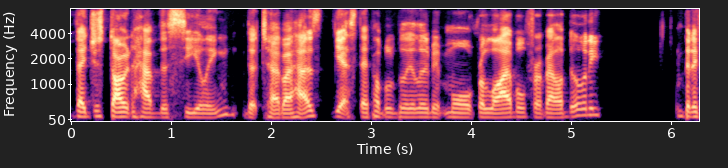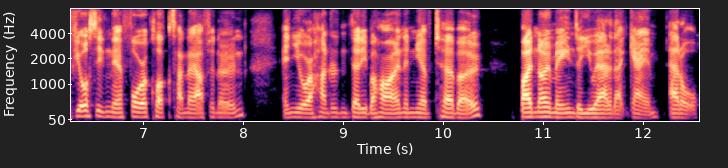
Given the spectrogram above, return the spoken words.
They just don't have the ceiling that Turbo has. Yes, they're probably a little bit more reliable for availability, but if you're sitting there four o'clock Sunday afternoon and you're 130 behind and you have turbo, by no means are you out of that game at all.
